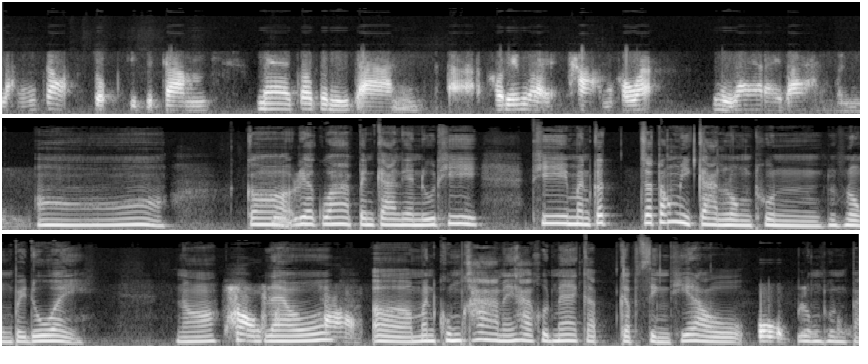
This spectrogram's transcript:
หลังจากจบกิจกรรม แม่ก็จะมีการเขาเรียกว่าถามเขาว่าหนูได้อะไรบ้างวันนี้อ๋อก็เรียกว่าเป็นการเรียนรู้ที่ที่มันก็จะต้องมีการลงทุนลงไปด้วยเนาะแล้วเออมันคุ้มค่าไหมคะคุณแม่กับกับสิ่งที่เราลงทุนไป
